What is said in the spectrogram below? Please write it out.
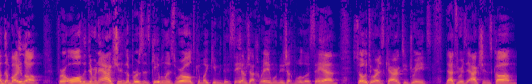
adam ba'ilam, for all the different actions a person is capable in this world. So to his character traits, that's where his actions come.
